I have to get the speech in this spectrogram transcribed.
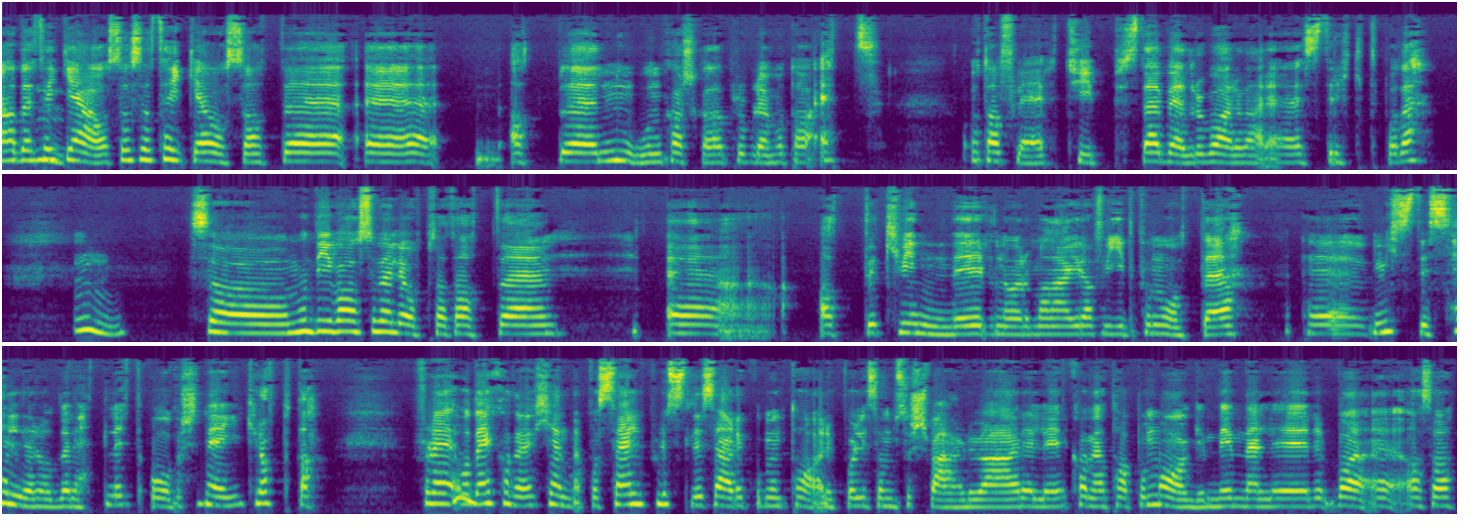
Ja, det tenker jeg også. Så tenker jeg også at, uh, at uh, noen kanskje kan ha problemer med å ta ett og ta flere typ. Så det er bedre å bare være strikt på det. Mm. Så, men de var også veldig opptatt av at at kvinner, når man er gravid, på en måte eh, mister selvråderett litt over sin egen kropp. da. Det, og det kan jeg jo kjenne på selv. Plutselig så er det kommentarer på liksom, 'så svær du er', eller 'kan jeg ta på magen din', eller bare, altså,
